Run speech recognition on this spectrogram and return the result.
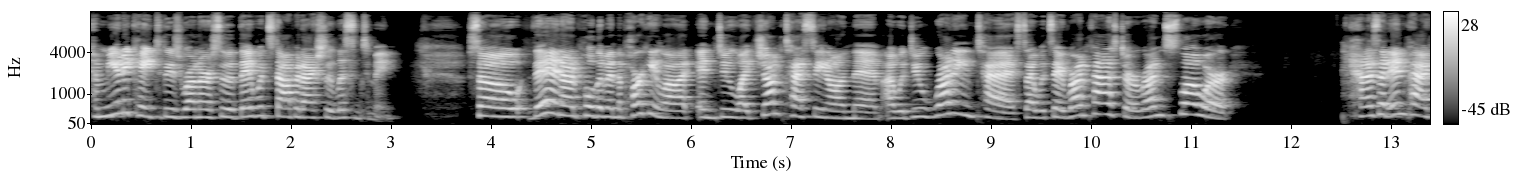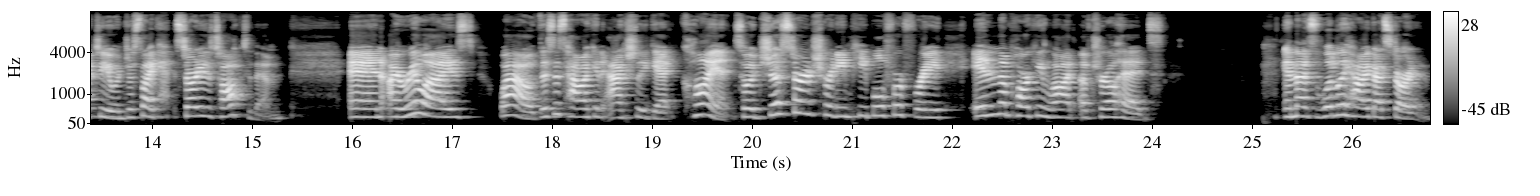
communicate to these runners so that they would stop and actually listen to me. So then I would pull them in the parking lot and do like jump testing on them. I would do running tests. I would say, run faster, run slower. How does that impact you? And just like starting to talk to them. And I realized, wow, this is how I can actually get clients. So I just started treating people for free in the parking lot of Trailheads. And that's literally how I got started.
